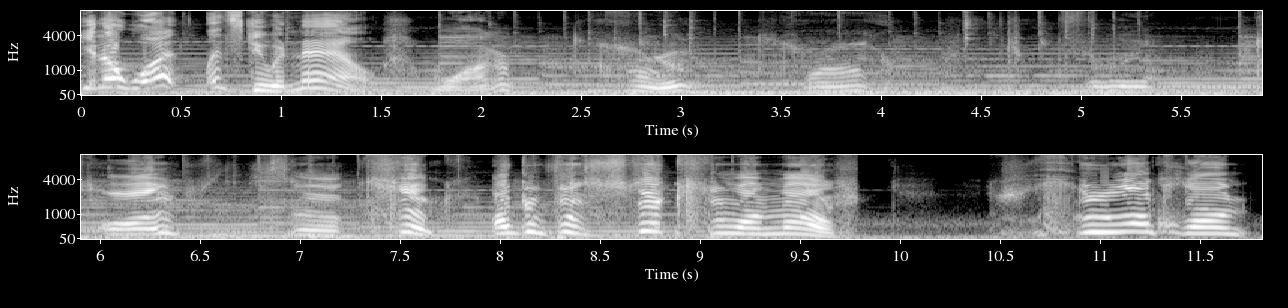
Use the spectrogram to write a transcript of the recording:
You know what? Let's do it now. One, two, three, Six. I can fit six in my mouth. You want some?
